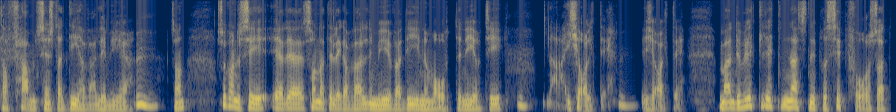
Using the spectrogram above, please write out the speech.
tar fem, syns at de har veldig mye. Mm. Sånn? Så kan du si, er det sånn at det ligger veldig mye verdi nummer åtte, ni og ti? Mm. Nei, ikke alltid. Mm. Ikke alltid. Men det er blitt litt nesten i prinsipp for oss at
